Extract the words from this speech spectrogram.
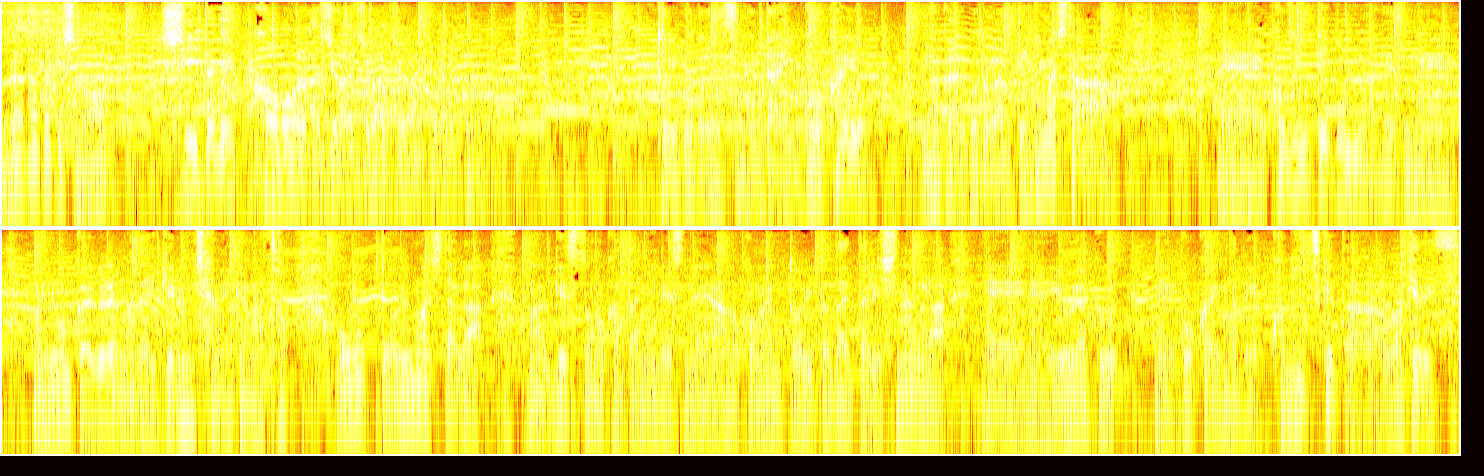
村田武のしいたけ工房ラジオ。ということでですね第5回を迎えることができました。えー、個人的にはですね、まあ、4回ぐらいまではいけるんじゃないかなと 思っておりましたが、まあ、ゲストの方にですねあのコメントをいただいたりしながら、えー、ようやく、え、5回までこぎつけたわけです、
